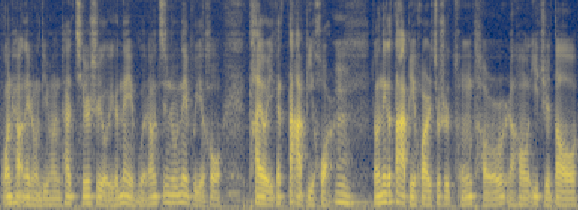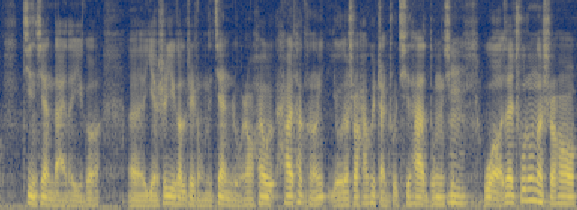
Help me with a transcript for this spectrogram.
广场那种地方，它其实是有一个内部，然后进入内部以后，它有一个大壁画，嗯然后那个大壁画就是从头儿，然后一直到近现代的一个，呃，也是一个这种的建筑，然后还有还有它可能有的时候还会展出其他的东西。嗯我在初中的时候，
